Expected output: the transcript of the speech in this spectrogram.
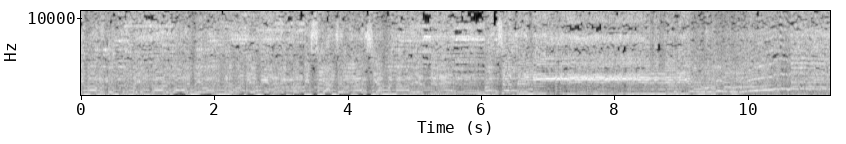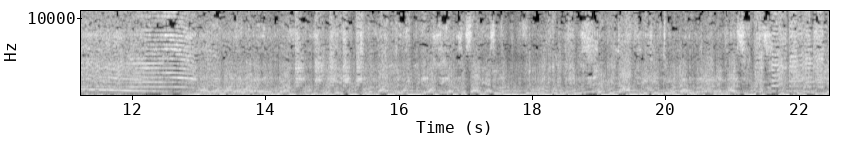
Madurai மாவட்டம் திருமயம் தாலுகா அருமையார் மேல்நிலைப்பட்டி ஸ்ரீ அந்தரநாட்சி அம்மன் ஆலயத்தில் பச்சை தண்ணி நின்னறியும் வாடா வாடா வாடா கருப்பான். அந்த கோயிலை குறிச்சு ஒரு தாகத்தை தீர்த்துக்கிறான் கருப்பசாமி அது வந்து இங்கே ஓடி கொடுத்து உங்களுடைய தீர்த்து கொண்ட அற்புதமான காட்சி. உங்கள் மத்தியில.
